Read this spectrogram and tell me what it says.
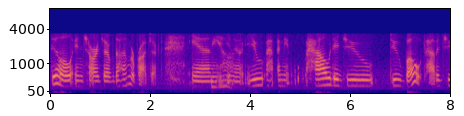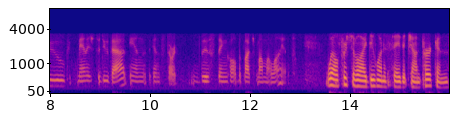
still in charge of the Hunger Project, and Yeah. you know, you. I mean, how did you do both? How did you manage to do that and and start this thing called the Pachamama Alliance? Well, first of all, I do want to say that John Perkins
